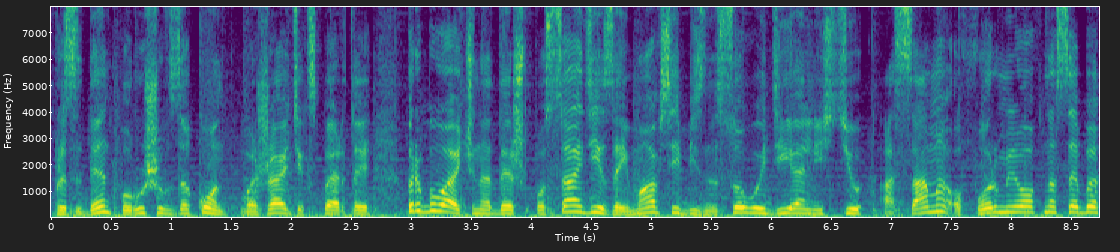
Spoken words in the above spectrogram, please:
президент порушив закон, вважають експерти. Перебуваючи на держпосаді, займався бізнесовою діяльністю, а саме оформлював на себе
